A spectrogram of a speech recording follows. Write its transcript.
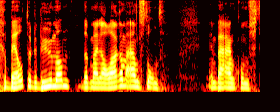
gebeld door de buurman dat mijn alarm aanstond. En bij aankomst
